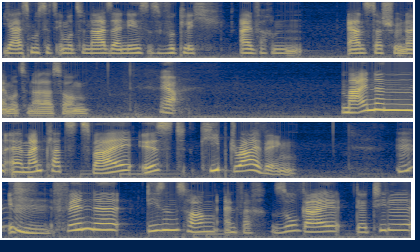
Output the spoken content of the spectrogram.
ja, es muss jetzt emotional sein. Nee, es ist wirklich einfach ein ernster, schöner, emotionaler Song. Ja. Meinen, äh, mein Platz zwei ist Keep Driving. Mm. Ich finde diesen Song einfach so geil. Der Titel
